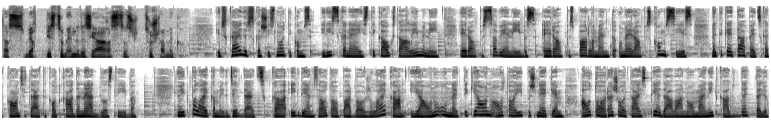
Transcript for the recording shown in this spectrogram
Tas wird bis zum Ende des Jahres zustande kommen. Ir skaidrs, ka šis notikums ir izskanējis tik augstā līmenī Eiropas Savienības, Eiropas parlamenta un Eiropas komisijas ne tikai tāpēc, ka ir konstatēta kaut kāda neatbilstība. Jo ik pa laikam ir dzirdēts, ka ikdienas autopārbaužu laikā jaunu un ne tik jaunu auto īpašniekiem autoražotājs piedāvā nomainīt kādu detaļu,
